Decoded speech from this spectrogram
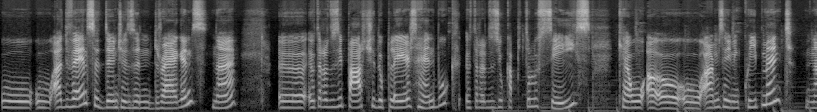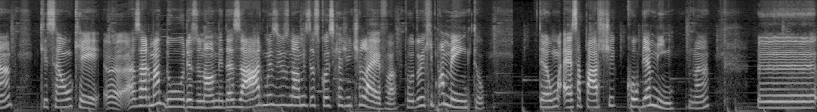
o, o Advanced Dungeons and Dragons, né? Eh, eu traduzi parte do Player's Handbook, eu traduzi o capítulo 6, que é o, o, o Arms and Equipment, né? Que são o quê? Ah, as armaduras, o nome das armas e os nomes das coisas que a gente leva, todo o equipamento. Então, essa parte coube a mim, né? Eh,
